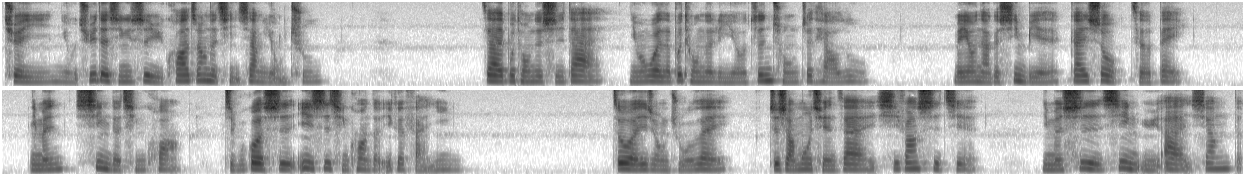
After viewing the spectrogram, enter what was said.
却以扭曲的形式与夸张的倾向涌出。在不同的时代，你们为了不同的理由遵从这条路。没有哪个性别该受责备。你们性的情况只不过是意识情况的一个反应。作为一种族类，至少目前在西方世界。你们是性与爱相等。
